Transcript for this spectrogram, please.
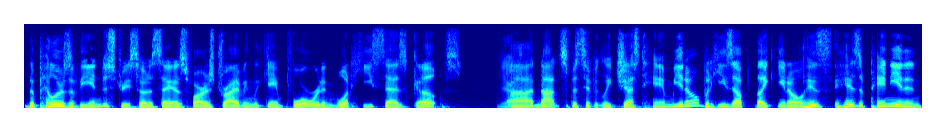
the pillars of the industry, so to say, as far as driving the game forward, and what he says goes. Yeah. Uh, not specifically just him, you know, but he's up like you know his his opinion and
